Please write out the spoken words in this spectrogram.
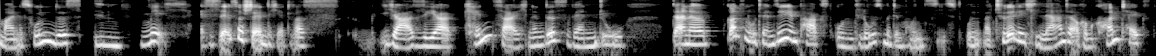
meines Hundes in mich. Es ist selbstverständlich etwas, ja, sehr kennzeichnendes, wenn du deine ganzen Utensilien packst und los mit dem Hund ziehst. Und natürlich lernt er auch im Kontext,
